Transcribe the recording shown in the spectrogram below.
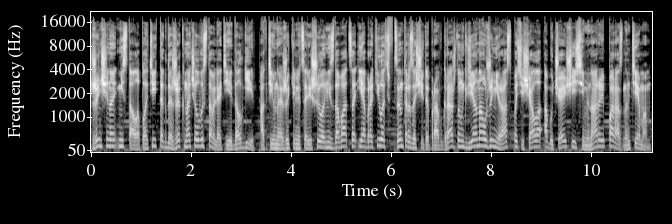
Женщина не стала платить, тогда ЖЭК начал выставлять ей долги. Активная жительница решила не сдаваться и обратилась в Центр защиты прав граждан, где она уже не раз посещала обучающие семинары семинары по разным темам.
